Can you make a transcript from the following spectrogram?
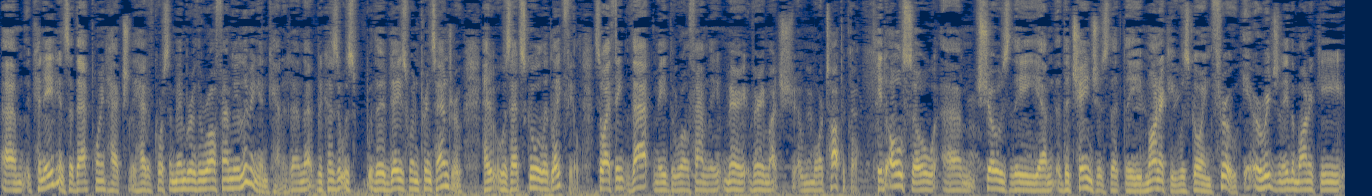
um, Canadians at that point actually had, of course, a member of the royal family living in Canada, and that because it was the days when Prince Andrew had, was at school at Lakefield. So I think that made the royal family very, very much uh, more topical. It also um, shows was the um, the changes that the monarchy was going through. Originally, the monarchy,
